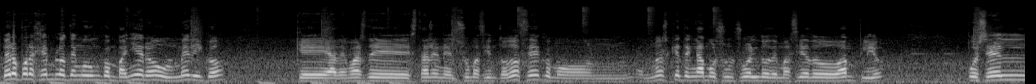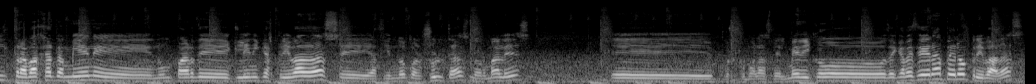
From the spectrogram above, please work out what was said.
Pero por ejemplo tengo un compañero, un médico, que además de estar en el Suma 112, como no es que tengamos un sueldo demasiado amplio, pues él trabaja también en un par de clínicas privadas eh, haciendo consultas normales, eh, pues como las del médico de cabecera, pero privadas.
